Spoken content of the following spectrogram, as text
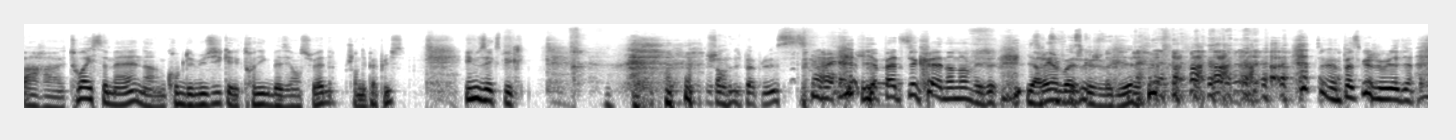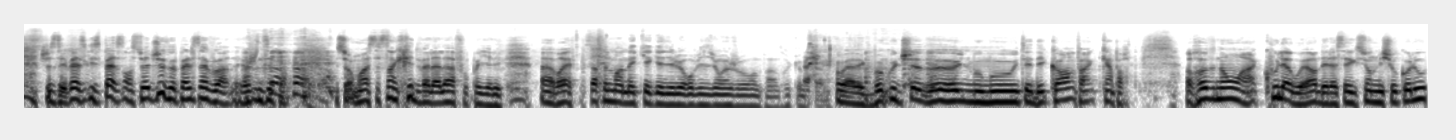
par euh, Twice a Man, un groupe de musique électronique basé en Suède, j'en dis pas plus. Il nous explique J'en dis pas plus. il n'y a pas de secret, non, non, mais je- il y a Si rien tu vois de- ce que je veux dire. C'est même pas ce que je voulais dire. Je sais pas ce qui se passe en Suède, je veux pas le savoir. D'ailleurs, je ne sais pas. Sur moi, Assassin's Creed Valhalla, faut pas y aller. Ah, bref. Certainement un mec qui a gagné l'Eurovision un jour, enfin un truc comme ça. Ouais, avec beaucoup de cheveux, une moumoute et des cornes, enfin, qu'importe. Revenons à Kula World et la sélection de Michokolu.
